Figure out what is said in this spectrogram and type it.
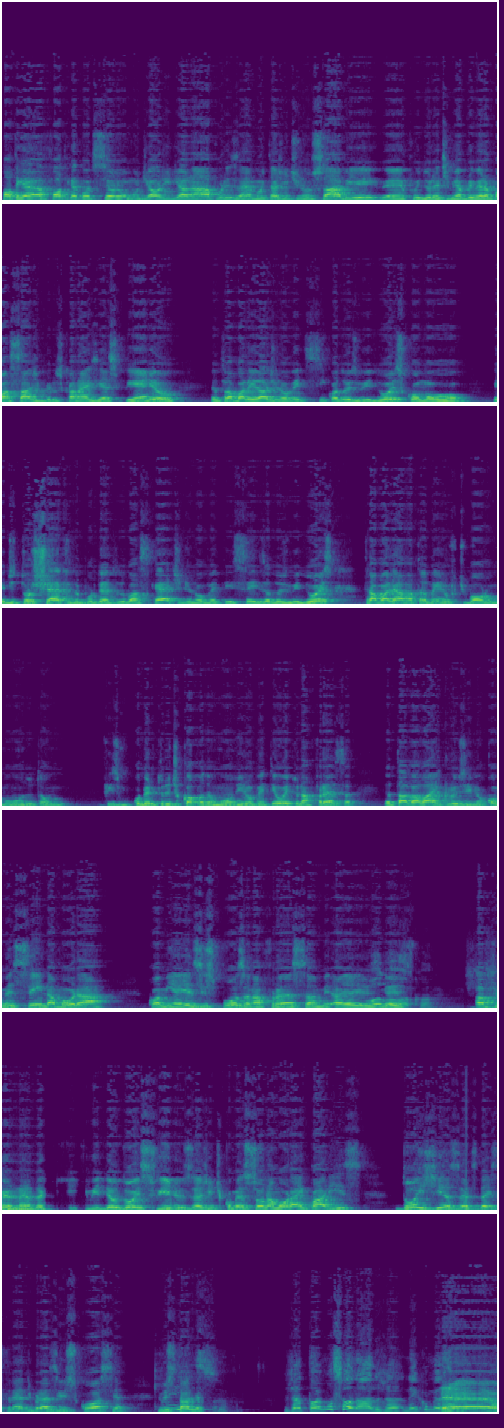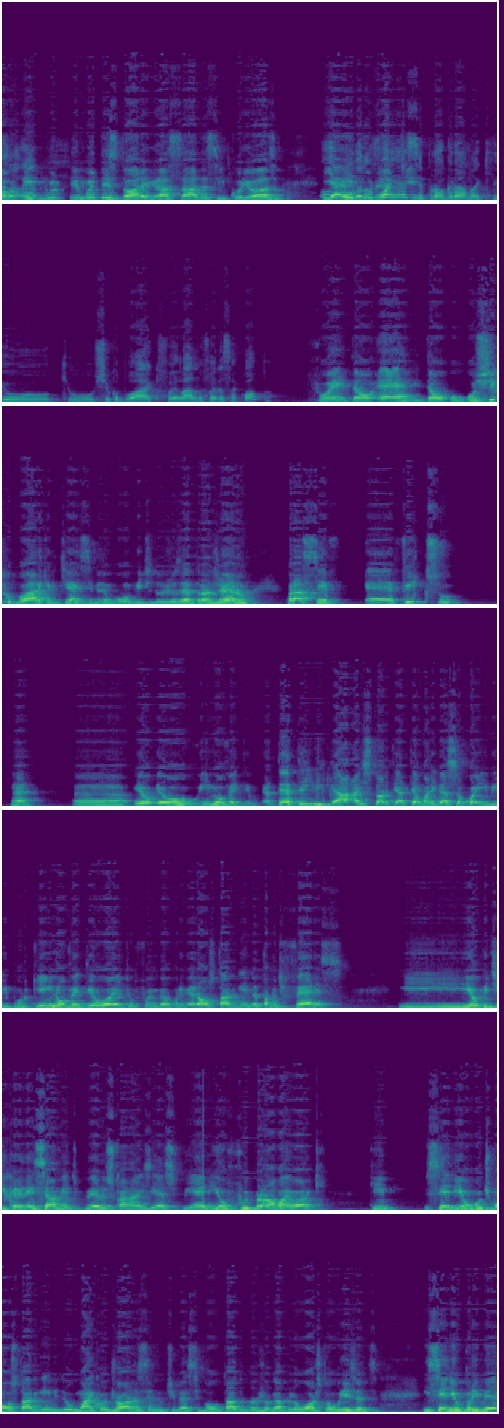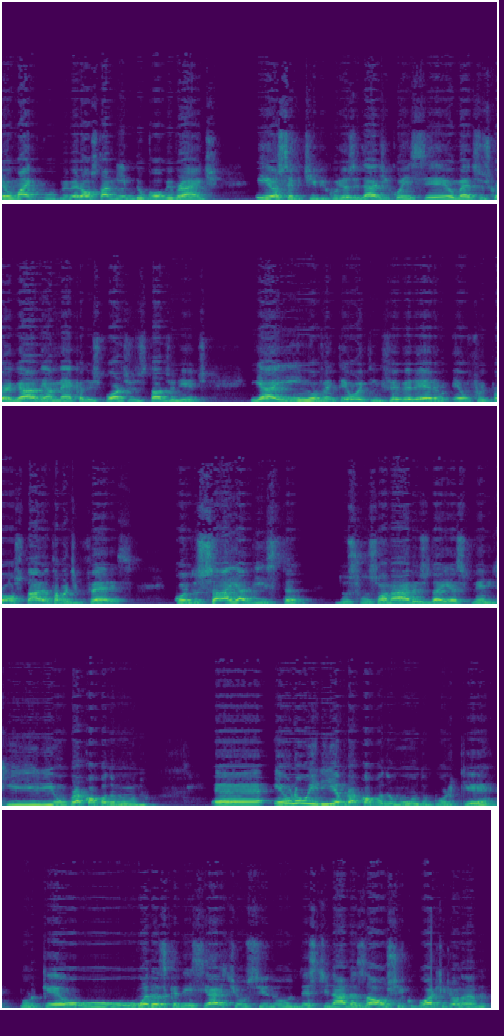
A foto que aconteceu no Mundial de Indianápolis, né? Muita gente não sabe, é, foi durante minha primeira passagem pelos canais ESPN, eu, eu trabalhei lá de 95 a 2002 como editor-chefe do Por Dentro do Basquete, de 96 a 2002, trabalhava também no Futebol no Mundo, então fiz cobertura de Copa do Mundo em 98 na França, eu estava lá, inclusive eu comecei a namorar com a minha ex-esposa na França, a, minha, a Fernanda, que, que, me deu dois filhos. A gente começou a namorar em Paris dois dias antes da estreia de Brasil e Escócia no estádio. Isso? Já estou emocionado, já. Nem começou. É, tem, tem, muita história engraçada, assim, curiosa. Ô, e aí, não durante... foi esse programa que o, que o Chico Buarque foi lá? Não foi nessa Copa? Foi, então. É, então, o, o Chico Buarque ele tinha recebido um convite do José Trajano para ser é, fixo, né? Uh, eu, eu, em 90, até tem ligar, a história tem até uma ligação com a NBA, porque em 98 foi o meu primeiro All-Star Game, eu estava de férias, e eu pedi credenciamento pelos canais ESPN e eu fui para Nova York, que seria o último All-Star Game do Michael Jordan, se ele não tivesse voltado para jogar pelo Washington Wizards, e seria o primeiro, o primeiro All-Star Game do Kobe Bryant. E eu sempre tive curiosidade de conhecer o Madison Square Garden, a meca do esporte dos Estados Unidos, e aí, em 98, em fevereiro, eu fui para o All-Star, eu estava de férias, quando sai a lista dos funcionários da ESPN que iriam para a Copa do Mundo. É, eu não iria para a Copa do Mundo, por quê? Porque o, o, uma das credenciais tinham sido destinadas ao Chico Buarque de Holanda.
